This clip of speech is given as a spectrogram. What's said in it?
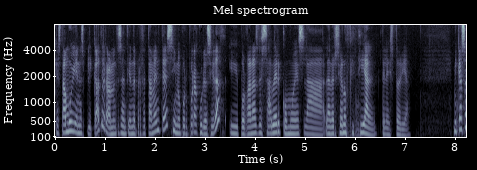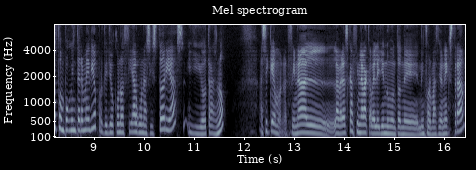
está muy bien explicado y realmente se entiende perfectamente, sino por pura curiosidad y por ganas de saber cómo es la, versión oficial de la historia. Mi caso fue un poco intermedio porque yo conocía algunas historias y otras no. Así que, bueno, al final, la verdad es que al final acabé leyendo un montón de, de información extra,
